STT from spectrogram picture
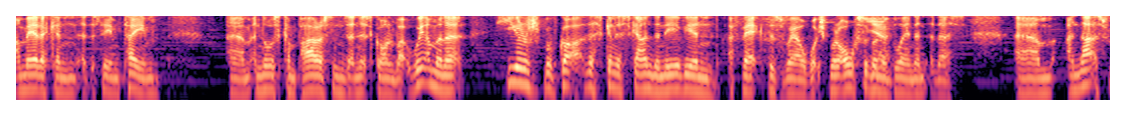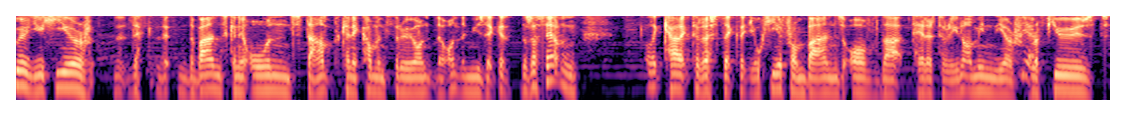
American at the same time, um, and those comparisons, and it's gone. But wait a minute, here's we've got this kind of Scandinavian effect as well, which we're also going to blend into this. Um, and that's where you hear the the, the band's kind of own stamp kind of coming through on the on the music. It's, there's a certain like characteristic that you'll hear from bands of that territory. You know what I mean? Your Yeah. refused,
